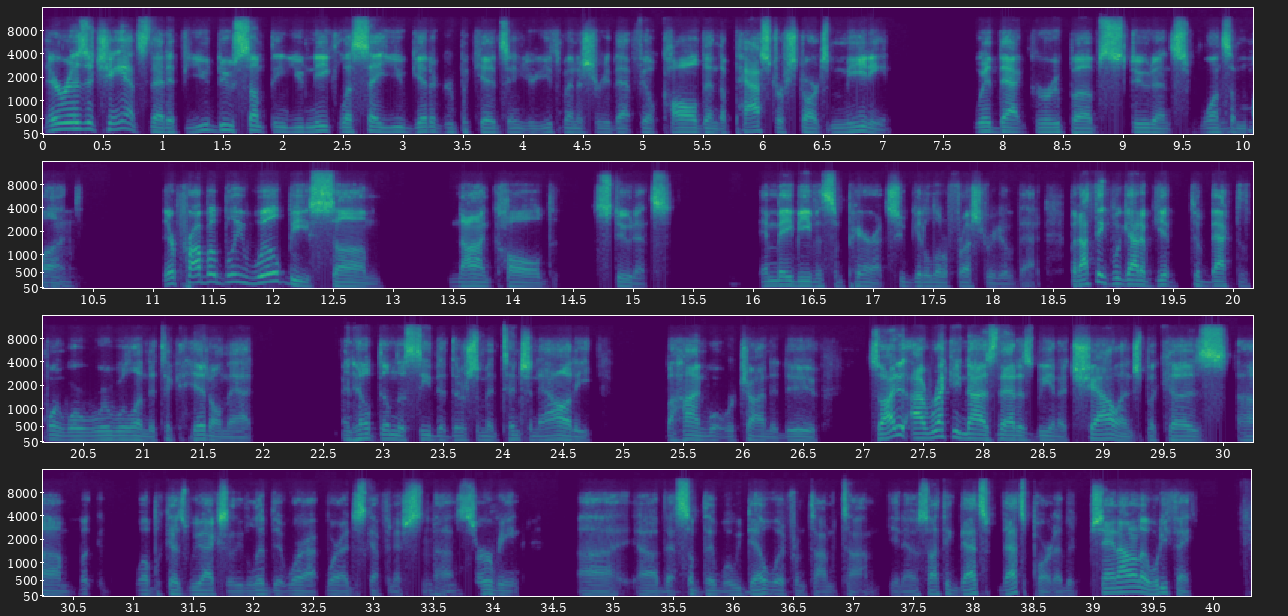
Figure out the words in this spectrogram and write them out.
there is a chance that if you do something unique, let's say you get a group of kids in your youth ministry that feel called and the pastor starts meeting with that group of students once a mm-hmm. month, there probably will be some non called students and maybe even some parents who get a little frustrated with that. But I think we got to get to back to the point where we're willing to take a hit on that and help them to see that there's some intentionality behind what we're trying to do. So I, I recognize that as being a challenge because, um, but well, because we actually lived it where I, where I just got finished uh, mm-hmm. serving. Uh, uh, that's something what we dealt with from time to time, you know. So I think that's that's part of it. Shane, I don't know. What do you think?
